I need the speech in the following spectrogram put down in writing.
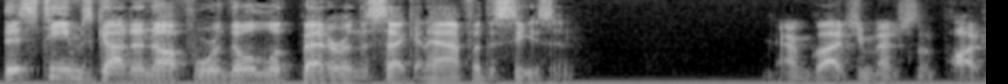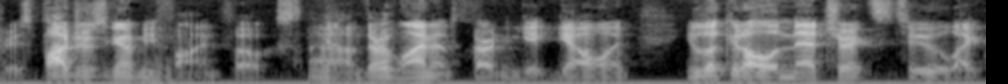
this team's got enough where they'll look better in the second half of the season? I'm glad you mentioned the Padres. Padres are going to be mm-hmm. fine, folks. Yeah. Um, their lineup's starting to get going. You look at all the metrics too. Like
